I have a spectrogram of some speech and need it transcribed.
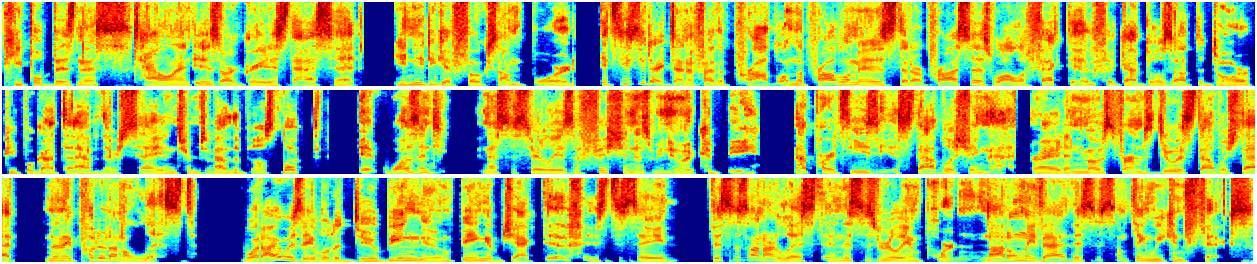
people business, talent is our greatest asset you need to get folks on board. It's easy to identify the problem. The problem is that our process, while effective, it got bills out the door. People got to have their say in terms of how the bills looked. It wasn't necessarily as efficient as we knew it could be. That part's easy, establishing that, right? And most firms do establish that. And then they put it on a list. What I was able to do, being new, being objective, is to say, this is on our list and this is really important. Not only that, this is something we can fix.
